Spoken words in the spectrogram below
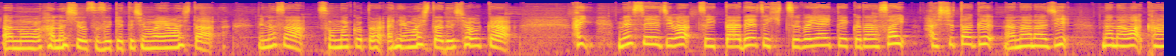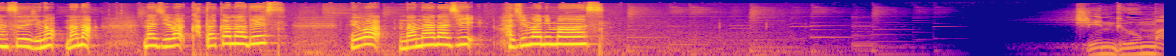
あの話を続けてしまいました。皆さんそんなことありましたでしょうか？はいメッセージはツイッターでぜひつぶやいてください。ハッシュタグ7ラジ。7は漢数字の7ラジはカタカナです。では7ラジ。始まります。神宮前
